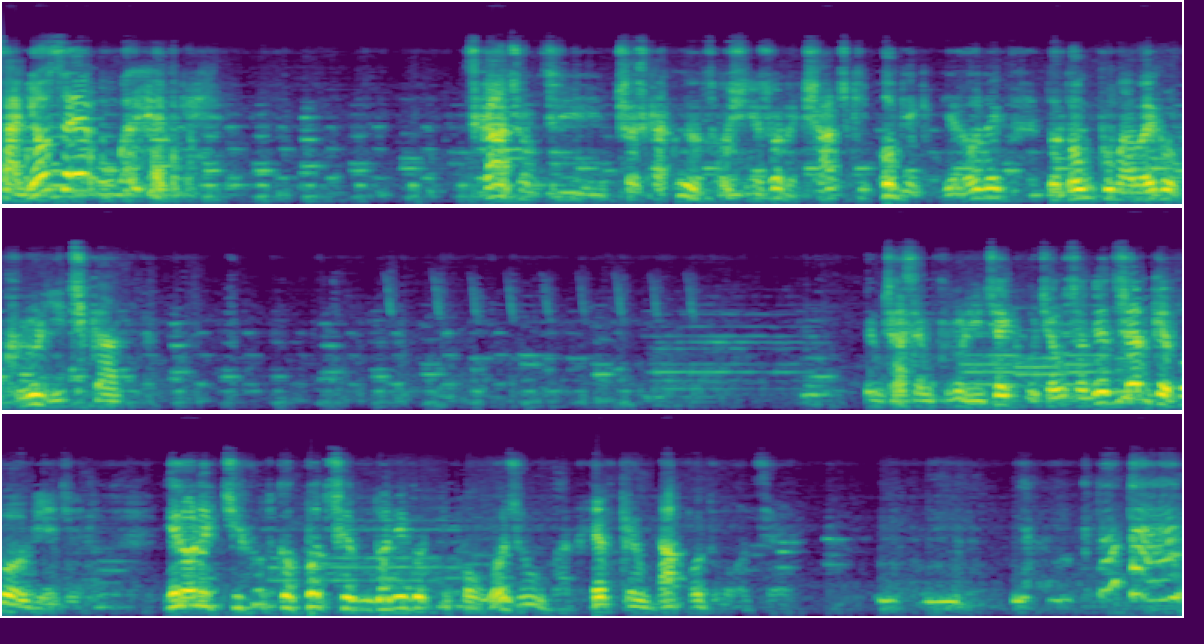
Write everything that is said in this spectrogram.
Zaniosę mu marchewkę. Skacząc i przeskakując ośnieżone krzaczki, pobiegł Jelonek do domku małego króliczka. Tymczasem króliczek uciął sobie drzemkę po obiedzie. Jelonek cichutko podszedł do niego i położył marchewkę na podłodze. Kto tam?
